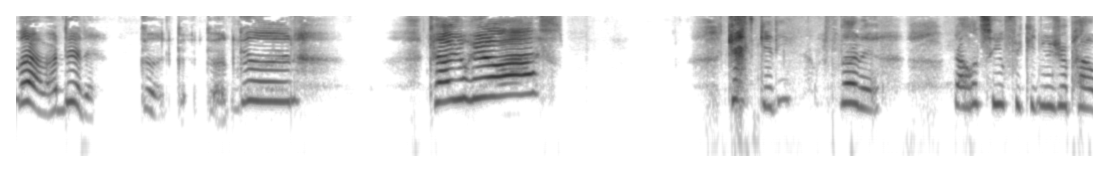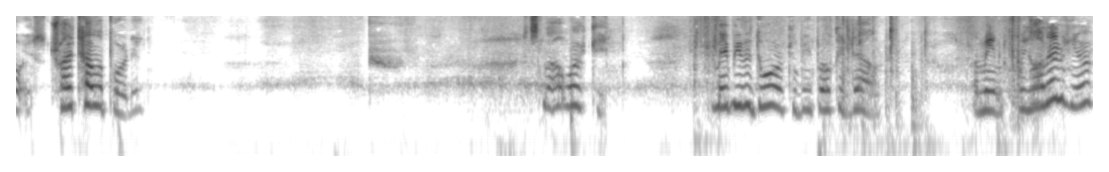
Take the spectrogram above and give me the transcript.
There, I did it. Good, good, good, good. Can you hear us? Yes, Giddy. We've done it. Now let's see if we can use your powers. Try teleporting. It's not working. Maybe the door could be broken down. I mean, we got in here.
